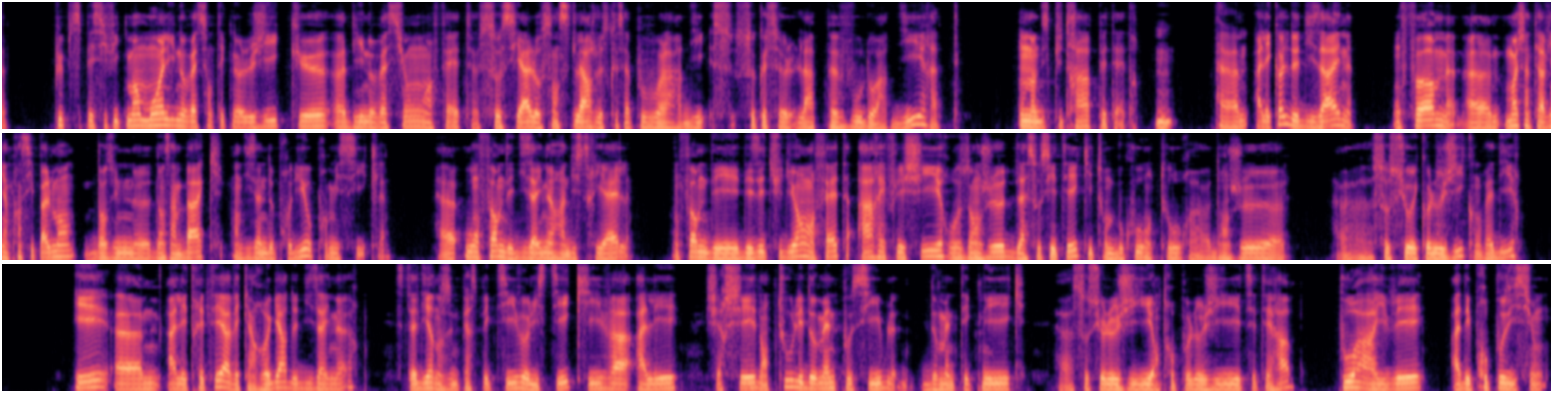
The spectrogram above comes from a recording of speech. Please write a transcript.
plus spécifiquement moins l'innovation technologique que euh, de l'innovation en fait sociale au sens large de ce que ça peut vouloir dire, ce que cela peut vouloir dire. On en discutera peut-être. Mm. Euh, à l'école de design, on forme. Euh, moi, j'interviens principalement dans une dans un bac en design de produits au premier cycle, euh, où on forme des designers industriels. On forme des, des, étudiants en fait à réfléchir aux enjeux de la société qui tournent beaucoup autour euh, d'enjeux euh, socio-écologique, on va dire, et euh, à les traiter avec un regard de designer, c'est-à-dire dans une perspective holistique qui va aller chercher dans tous les domaines possibles, domaines techniques, euh, sociologie, anthropologie, etc., pour arriver à des propositions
